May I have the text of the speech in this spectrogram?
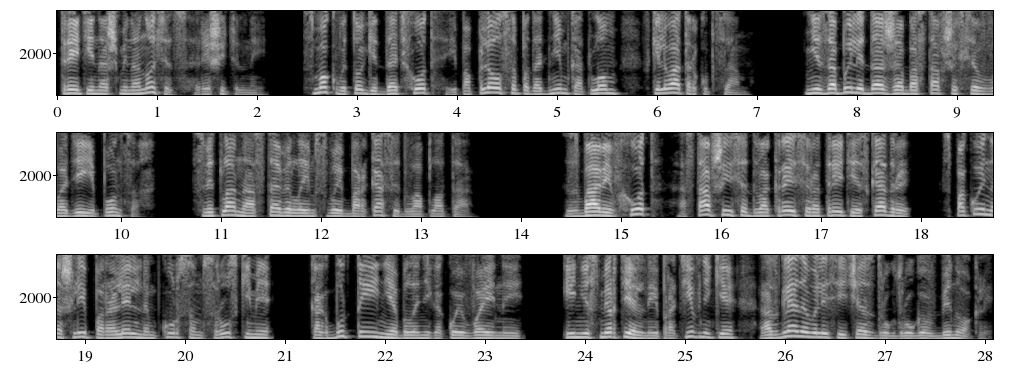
Третий наш миноносец, решительный, смог в итоге дать ход и поплелся под одним котлом в кильватор купцам. Не забыли даже об оставшихся в воде японцах. Светлана оставила им свой баркас и два плота. Сбавив ход, оставшиеся два крейсера третьей эскадры спокойно шли параллельным курсом с русскими как будто и не было никакой войны, и несмертельные противники разглядывали сейчас друг друга в бинокли.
